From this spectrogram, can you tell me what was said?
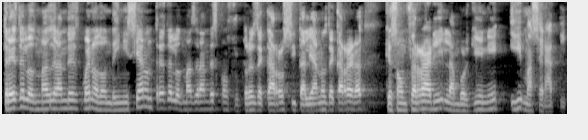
tres de los más grandes, bueno, donde iniciaron tres de los más grandes constructores de carros italianos de carreras, que son Ferrari, Lamborghini y Maserati.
